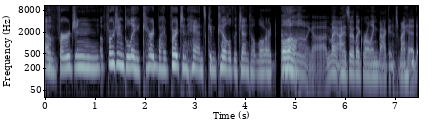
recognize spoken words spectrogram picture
a A- virgin." a virgin blade carried by virgin hands can kill the gentle lord. Oh my god, my eyes are like rolling back into my head.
